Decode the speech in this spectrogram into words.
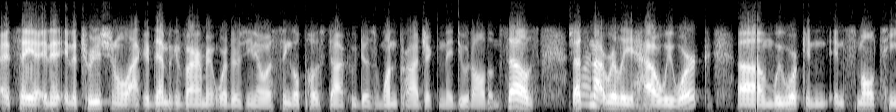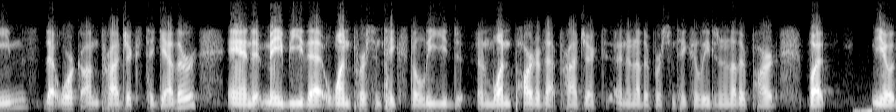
I'd say in a, in a, traditional academic environment where there's you know a single postdoc who does one project and they do it all themselves, sure. that's not really how we work. Um, we work in, in small teams that work on projects together, and it may be that one person takes the lead in one part of that project and another person takes the lead in another part, but you know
